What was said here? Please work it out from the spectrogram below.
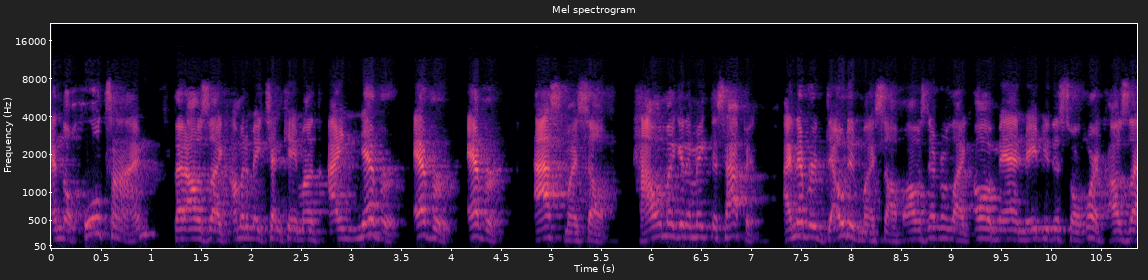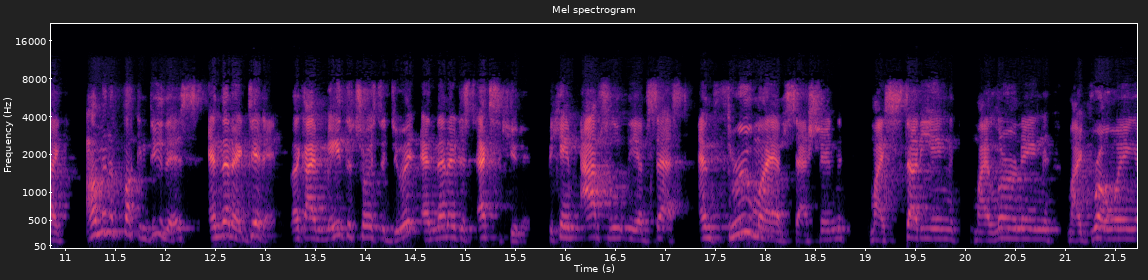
And the whole time that I was like, I'm gonna make 10K a month, I never, ever, ever asked myself, how am I gonna make this happen? I never doubted myself. I was never like, oh man, maybe this won't work. I was like, I'm gonna fucking do this. And then I did it. Like I made the choice to do it and then I just executed. Became absolutely obsessed. And through my obsession, my studying, my learning, my growing,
